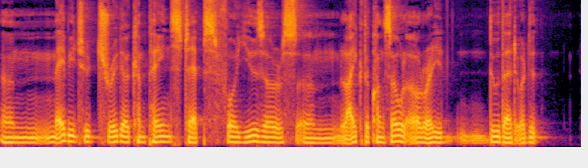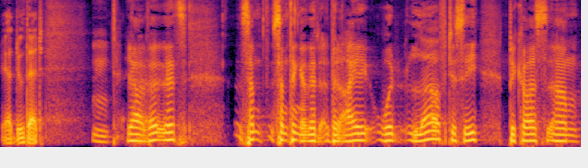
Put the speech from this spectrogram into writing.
um, maybe to trigger campaign steps for users, um, like the console already do that or yeah, do that. Yeah, that, that's some something that that I would love to see because um,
